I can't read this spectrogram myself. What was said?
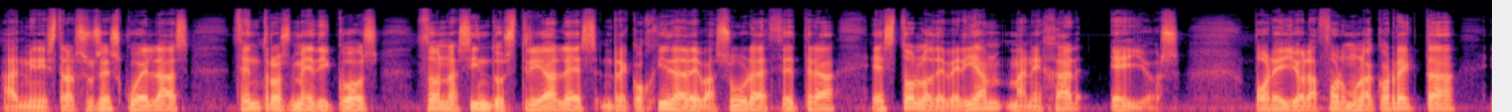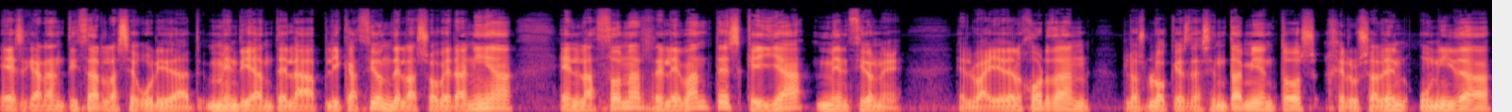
administrar sus escuelas, centros médicos, zonas industriales, recogida de basura, etc. Esto lo deberían manejar ellos. Por ello, la fórmula correcta es garantizar la seguridad mediante la aplicación de la soberanía en las zonas relevantes que ya mencioné. El Valle del Jordán, los bloques de asentamientos, Jerusalén unida,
